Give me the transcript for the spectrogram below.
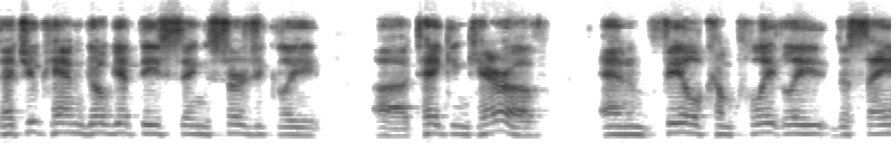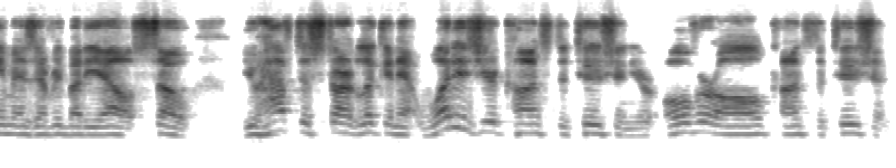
that you can go get these things surgically uh, taken care of and feel completely the same as everybody else. So you have to start looking at what is your constitution, your overall constitution.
